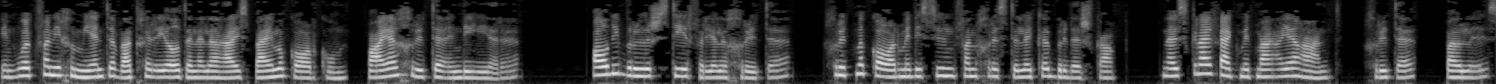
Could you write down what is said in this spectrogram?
en ook van die gemeente wat gereeld in hulle huis bij mekaar kom, baie groete in die Heere. Al die broers stier vir julle groete, groet mekaar met die soen van christelijke broederskap. Nou skryf ik met mijn eie hand, groete, Paulus.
